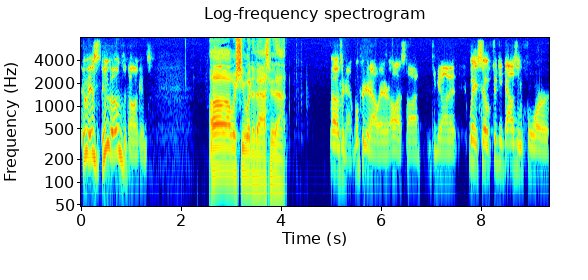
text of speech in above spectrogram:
Who is who owns the Pelicans? Oh, I wish you wouldn't have asked me that. No, it's okay. We'll figure it out later. I'll ask Todd to get on it. Wait, so fifty thousand for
